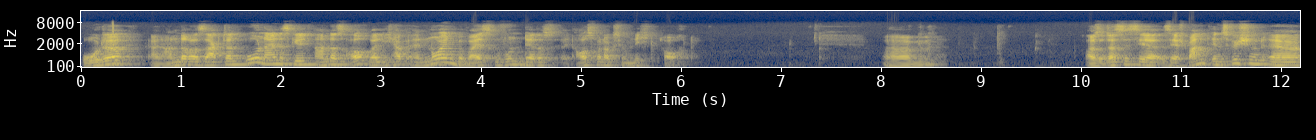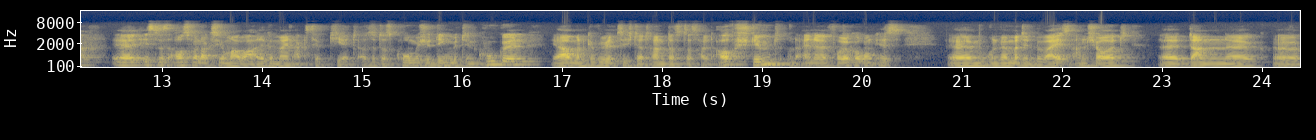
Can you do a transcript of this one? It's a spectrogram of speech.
oder ein anderer sagt dann, oh nein, es gilt anders auch, weil ich habe einen neuen Beweis gefunden, der das Auswahlaxiom nicht braucht. Ähm, also das ist sehr, sehr spannend. Inzwischen äh, äh, ist das Auswahlaxiom aber allgemein akzeptiert. Also das komische Ding mit den Kugeln, ja, man gewöhnt sich daran, dass das halt auch stimmt und eine Folgerung ist. Ähm, und wenn man den Beweis anschaut, äh, dann äh, äh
